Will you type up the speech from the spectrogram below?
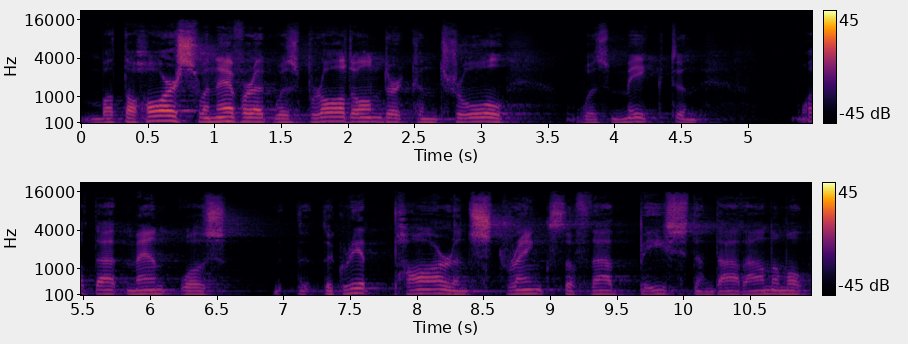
but the horse, whenever it was brought under control, was meeked. And what that meant was the, the great power and strength of that beast and that animal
